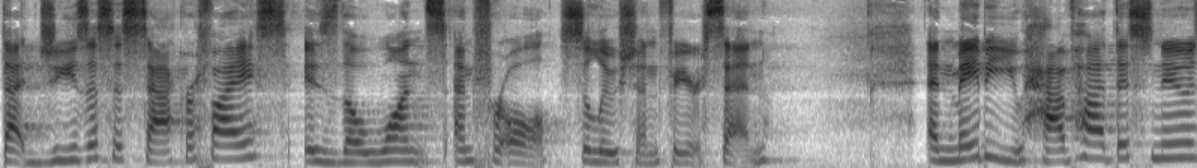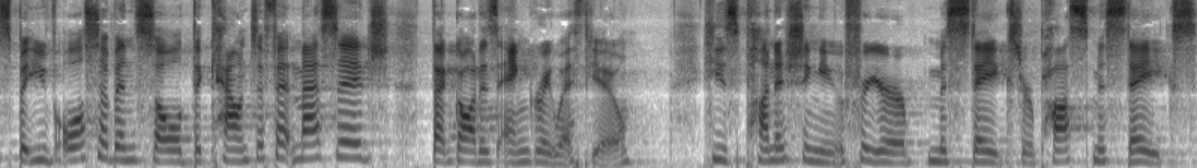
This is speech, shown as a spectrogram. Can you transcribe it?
that Jesus' sacrifice is the once and for all solution for your sin. And maybe you have heard this news, but you've also been sold the counterfeit message that God is angry with you. He's punishing you for your mistakes, your past mistakes.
